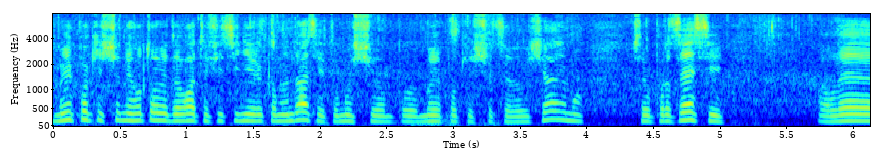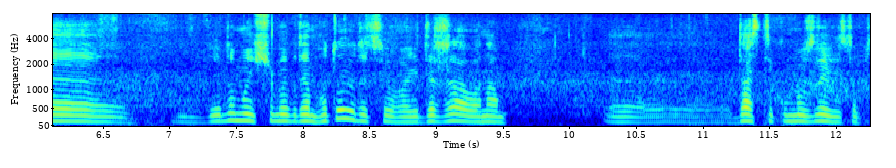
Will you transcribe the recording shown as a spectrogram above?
Ми поки що не готові давати офіційні рекомендації, тому що ми поки що це вивчаємо, все в процесі. Але я думаю, що ми будемо готові до цього, і держава нам е, дасть таку можливість. Тобто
